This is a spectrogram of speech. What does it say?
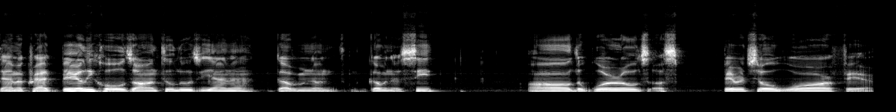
Democrat barely holds on to Louisiana governor governor's seat all the worlds of spiritual warfare.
